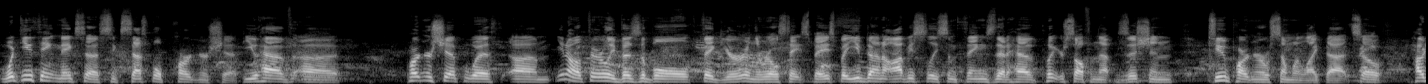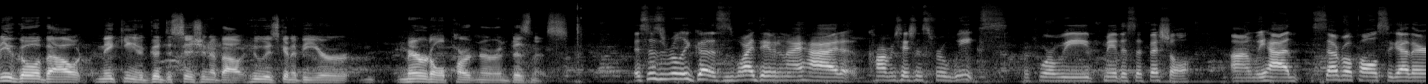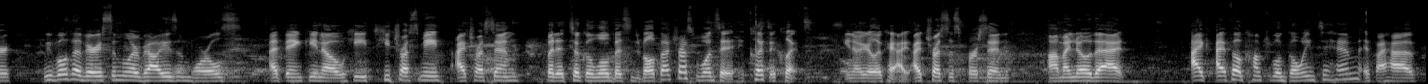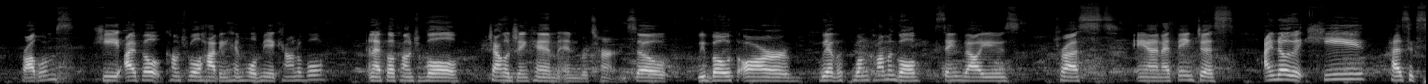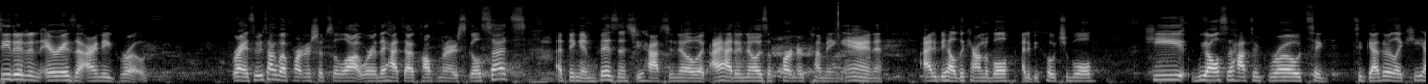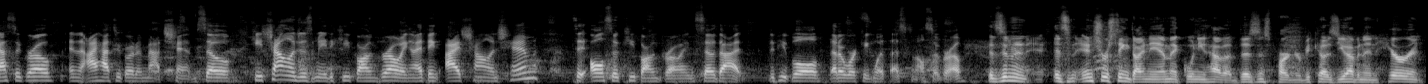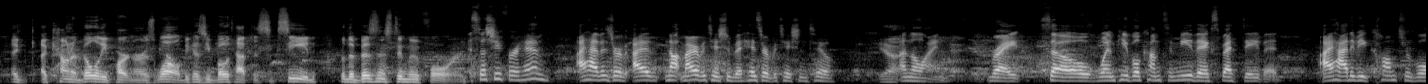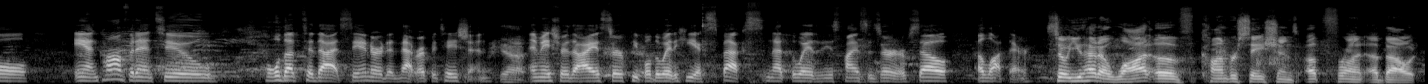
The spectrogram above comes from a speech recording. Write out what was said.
What do you think makes a successful partnership? You have a partnership with, um, you know, a fairly visible figure in the real estate space, but you've done obviously some things that have put yourself in that position to partner with someone like that. So, how do you go about making a good decision about who is going to be your marital partner in business? This is really good. This is why David and I had conversations for weeks before we made this official. Um, we had several calls together. We both have very similar values and morals. I think you know he he trusts me, I trust him, but it took a little bit to develop that trust. But once it, clicked, it clicked. You know, you're like, okay, I, I trust this person. Um, I know that I, I felt comfortable going to him if I have problems. He, I felt comfortable having him hold me accountable, and I felt comfortable challenging him in return. So we both are, we have one common goal, same values, trust, and I think just I know that he has succeeded in areas that I need growth. Right. So we talk about partnerships a lot where they have to have complementary skill sets. Mm-hmm. I think in business you have to know like I had to know as a partner coming in, I had to be held accountable, I had to be coachable. He we also have to grow to together like he has to grow and I have to grow to match him. So he challenges me to keep on growing and I think I challenge him to also keep on growing so that the people that are working with us can also grow. It's an it's an interesting dynamic when you have a business partner because you have an inherent a- accountability partner as well because you both have to succeed for the business to move forward. Especially for him. I have his I have not my reputation but his reputation too. on the line, right? So when people come to me, they expect David. I had to be comfortable and confident to hold up to that standard and that reputation Yeah. and make sure that I serve people the way that he expects and that the way that these clients deserve. So a lot there. So you had a lot of conversations up front about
